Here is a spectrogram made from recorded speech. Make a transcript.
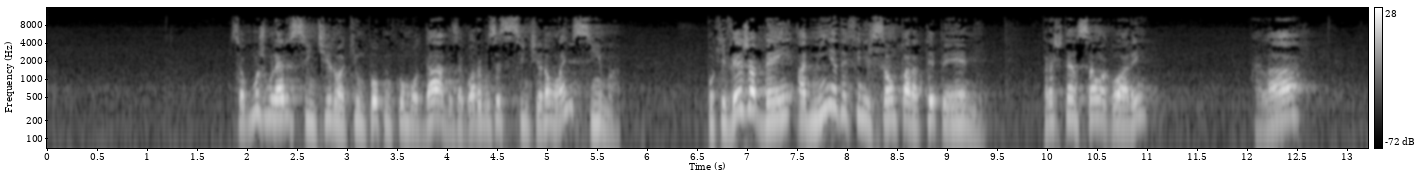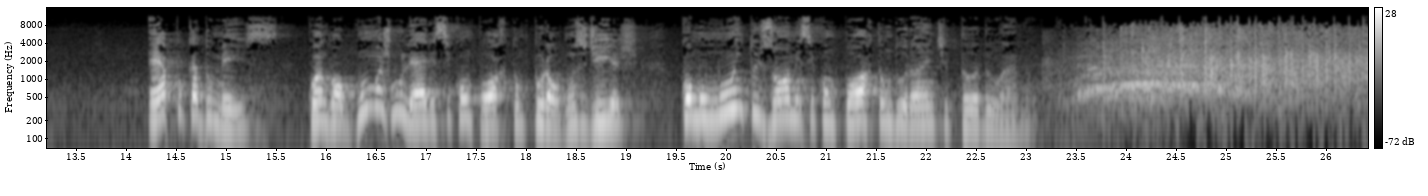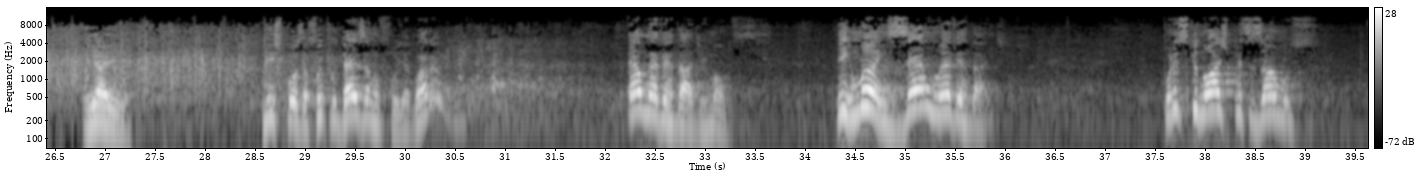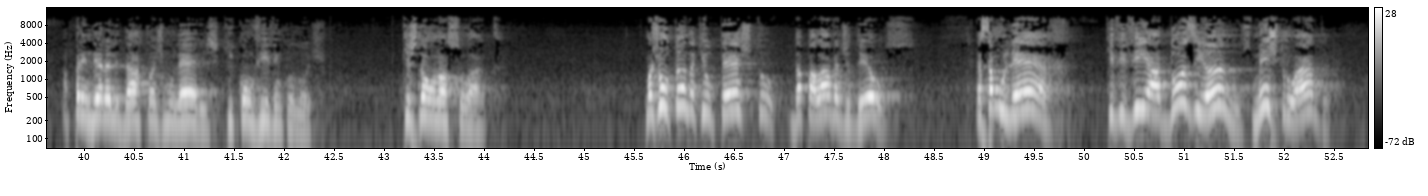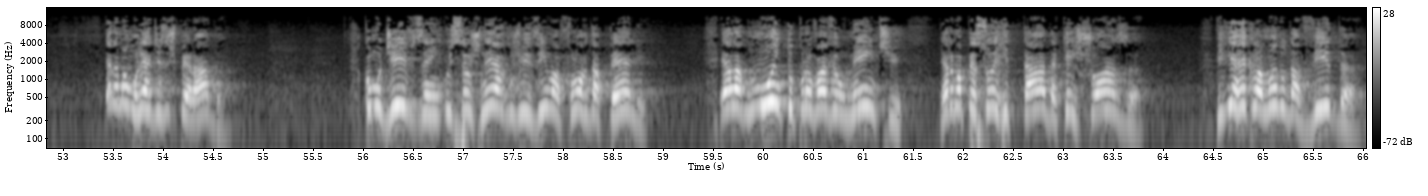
se algumas mulheres se sentiram aqui um pouco incomodadas, agora vocês se sentirão lá em cima. Porque veja bem a minha definição para TPM. Preste atenção agora, hein? Vai lá. Época do mês, quando algumas mulheres se comportam por alguns dias como muitos homens se comportam durante todo o ano. E aí? Minha esposa, fui pro 10 ou não fui? Agora. É ou não é verdade, irmãos? Irmãs, é ou não é verdade? Por isso que nós precisamos aprender a lidar com as mulheres que convivem conosco, que estão ao nosso lado. Mas voltando aqui ao texto da palavra de Deus, essa mulher que vivia há 12 anos menstruada, era uma mulher desesperada. Como dizem, os seus nervos viviam à flor da pele. Ela muito provavelmente era uma pessoa irritada, queixosa, vivia reclamando da vida.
